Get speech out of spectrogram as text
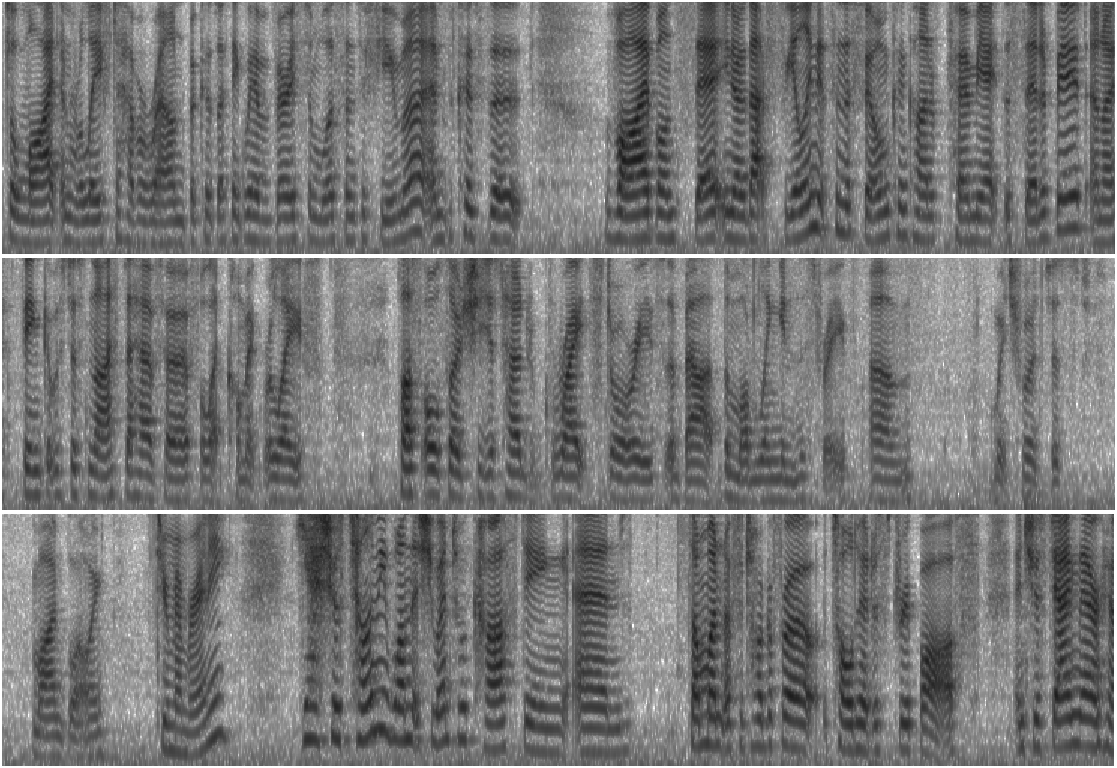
delight and relief to have around because I think we have a very similar sense of humor and because the vibe on set, you know, that feeling that's in the film can kind of permeate the set a bit and I think it was just nice to have her for like comic relief. Plus also she just had great stories about the modeling industry. Um, which were just mind blowing. Do you remember any? Yeah, she was telling me one that she went to a casting and someone, a photographer, told her to strip off. And she was standing there in her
